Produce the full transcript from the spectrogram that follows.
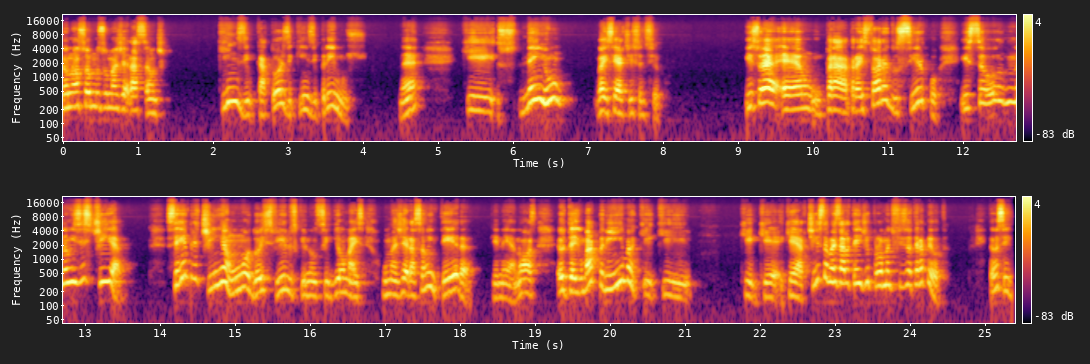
Então, nós somos uma geração de 15, 14, 15 primos, né? que nenhum vai ser artista de circo. Isso é, é um, para a história do circo, isso não existia. Sempre tinha um ou dois filhos que não seguiam mais uma geração inteira, que nem a nós. Eu tenho uma prima que, que, que, que, que é artista, mas ela tem diploma de fisioterapeuta. Então, assim,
